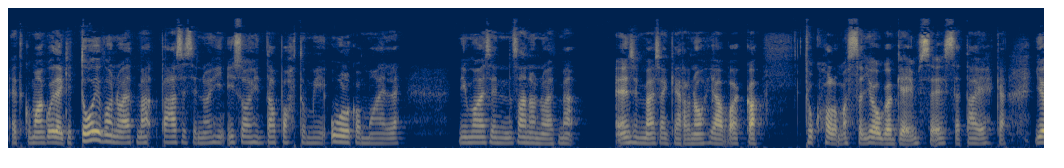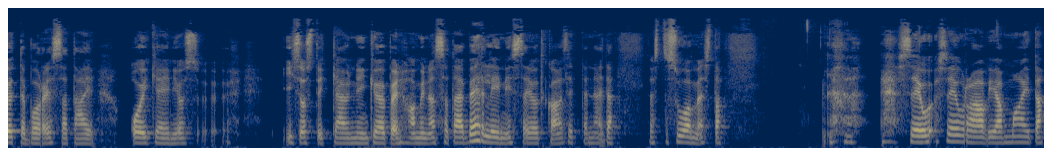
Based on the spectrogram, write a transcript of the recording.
että kun mä oon kuitenkin toivonut, että mä pääsisin noihin isoihin tapahtumiin ulkomaille, niin mä olisin sanonut, että mä ensimmäisen kerran ohjaan vaikka Tukholmassa Yoga Gamesissa tai ehkä Göteborgissa tai oikein, jos isosti käyn niin Kööpenhaminassa tai Berliinissä, jotka on sitten näitä tästä Suomesta seuraavia maita.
